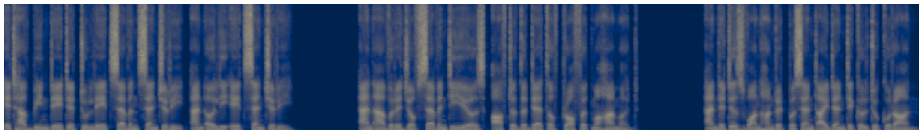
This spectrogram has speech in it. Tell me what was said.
It have been dated to late 7th century and early 8th century. An average of 70 years after the death of Prophet Muhammad. And it is 100% identical to Quran.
